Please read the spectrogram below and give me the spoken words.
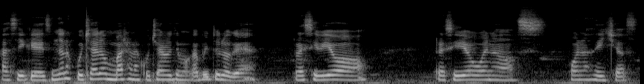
así que si no lo escucharon, vayan a escuchar el último capítulo que recibió recibió buenos buenos dichos.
